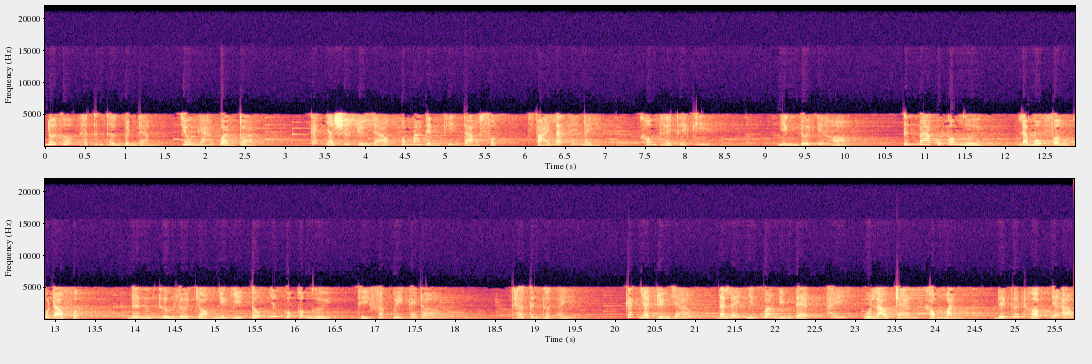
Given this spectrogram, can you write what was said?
nối gót theo tinh thần bình đẳng, vô ngã hoàn toàn. Các nhà sư truyền đạo không mang định kiến đạo Phật phải là thế này, không thể thế kia. Nhưng đối với họ, tinh ba của con người là một phần của đạo Phật, nên thường lựa chọn những gì tốt nhất của con người thì phát huy cái đó. Theo tinh thần ấy, các nhà truyền giáo đã lấy những quan điểm đẹp hay của lão trang khổng mạnh để kết hợp với áo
